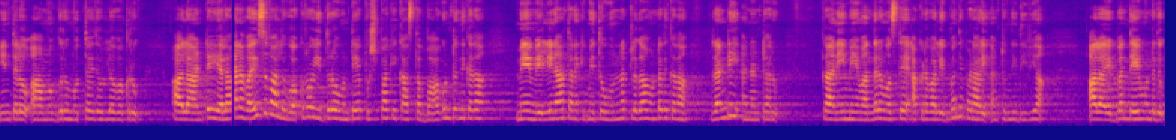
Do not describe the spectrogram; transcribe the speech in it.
ఇంతలో ఆ ముగ్గురు ముత్తైదుల్లో ఒకరు. అలా అంటే ఎలా? తన వయసు వాళ్ళు ఒకరో ఇద్దరో ఉంటే పుష్పకి కాస్త బాగుంటుంది కదా. మేం వెళ్ళినా తనకి మీతో ఉన్నట్లుగా ఉండదు కదా. రండి అని అంటారు. కానీ మేమందరం వస్తే అక్కడ వాళ్ళు ఇబ్బంది పడాలి అంటుంది దివ్య. అలా ఇబ్బంది ఏముండదు.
